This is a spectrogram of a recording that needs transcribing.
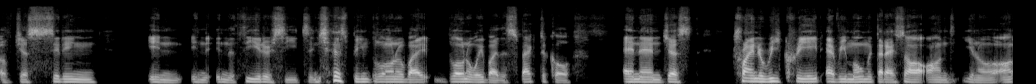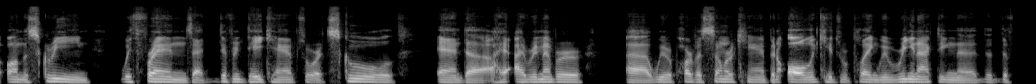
of just sitting in in in the theater seats and just being blown away blown away by the spectacle, and then just trying to recreate every moment that I saw on you know on, on the screen with friends at different day camps or at school. And uh, I, I remember uh, we were part of a summer camp, and all the kids were playing. We were reenacting the the the,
